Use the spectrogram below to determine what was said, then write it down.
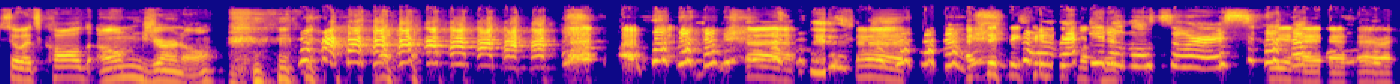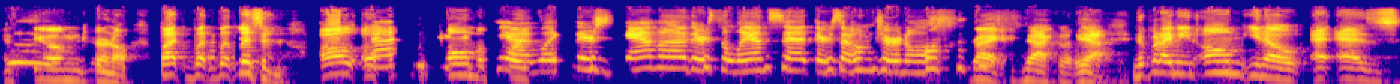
So it's called Om Journal. Uh, uh, I just think it's a reputable source. yeah, yeah, yeah, right. It's the Om Journal. But, but, but listen, all Not- Om, of yeah, course, like there's JAMA, there's the Lancet, there's Home Journal. right exactly yeah no but i mean ohm you know as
